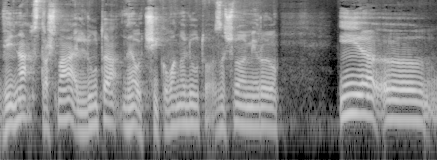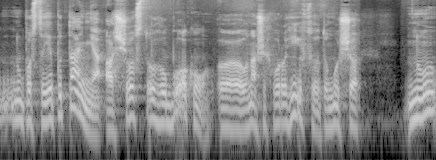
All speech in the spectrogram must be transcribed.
Війна страшна, люта, неочікувано люто, значною мірою. І е, ну, постає питання: а що з того боку е, у наших ворогів? Тому що ну,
